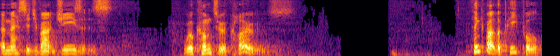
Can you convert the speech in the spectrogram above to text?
a message about Jesus will come to a close. Think about the people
